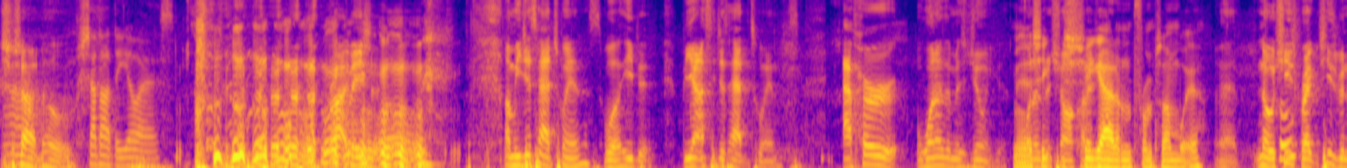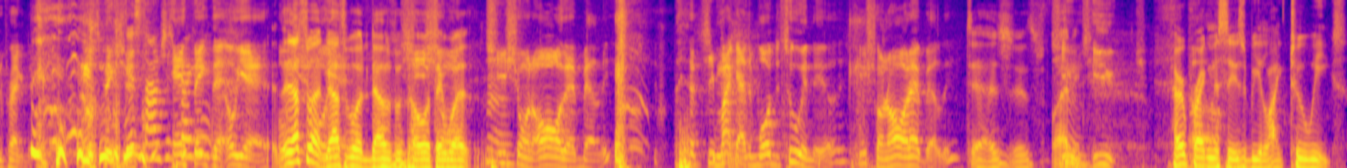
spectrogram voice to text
Shout out to Hove. Shout out to your ass. Roc Nation. um, he just had twins. Well, he did. Beyonce just had twins. I've heard one of them is Junior. Yeah, one she, of them is Sean she got him from somewhere. Uh, No, she's pregnant. She's been pregnant. This time she's Can't fake pregnant? that. Oh yeah. Oh, that's yeah. what. Oh, that's yeah. what. That was what the whole thing showing, was. She's showing all that belly. she might got more than two in there. She's showing all that belly. Yeah, it's just funny. was huge. Her pregnancies would be like two weeks.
